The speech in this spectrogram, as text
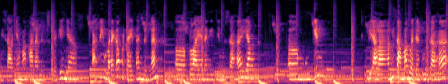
misalnya makanan dan sebagainya pasti mereka berkaitan dengan e, pelayanan izin usaha yang e, mungkin dialami sama badan usaha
